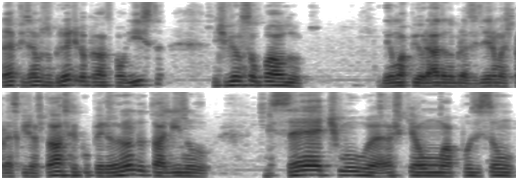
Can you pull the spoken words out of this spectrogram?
né? Fizemos um grande campeonato paulista. A gente vê o São Paulo deu uma piorada no brasileiro, mas parece que já está se recuperando, está ali no sétimo. É, acho que é uma posição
